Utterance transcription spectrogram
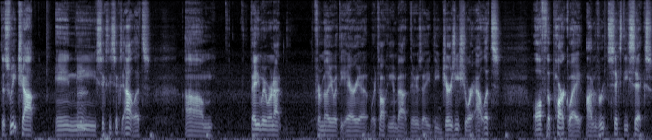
the sweet shop in the 66 outlets. Um, if anybody were not familiar with the area we're talking about, there's a the Jersey Shore outlets off the Parkway on Route 66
